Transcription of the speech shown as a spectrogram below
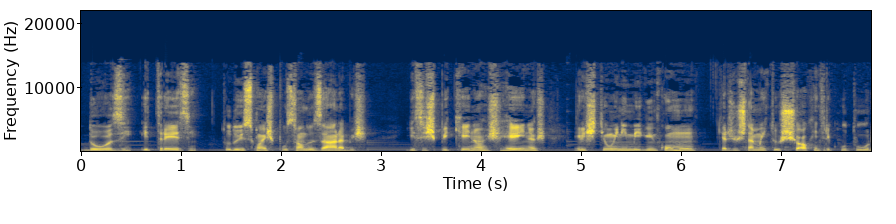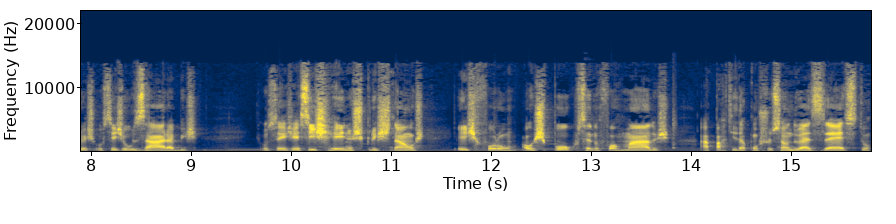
12 e 13. Tudo isso com a expulsão dos árabes. E esses pequenos reinos, eles tinham um inimigo em comum, que era justamente o choque entre culturas, ou seja, os árabes. Ou seja, esses reinos cristãos, eles foram aos poucos sendo formados a partir da construção do exército,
